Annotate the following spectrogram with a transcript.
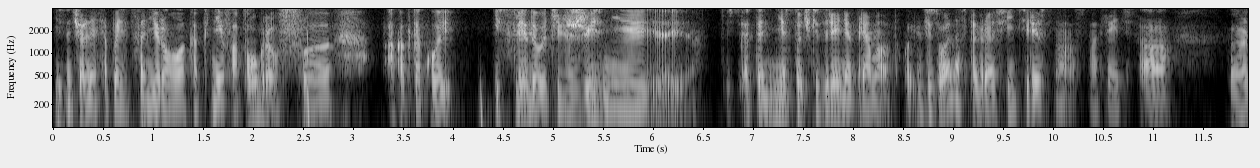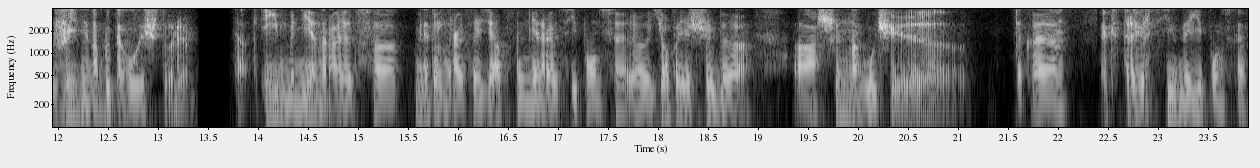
изначально себя позиционировала как не фотограф, э, а как такой исследователь жизни. То есть это не с точки зрения прямо такой визуальной фотографии интересно смотреть, а э, жизненно-бытовой, что ли. Так, и мне нравится, мне тоже нравятся азиатцы, мне нравятся японцы. Э, Йота Яшида, а, Шин Нагучи, э, такая экстраверсивная японская,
